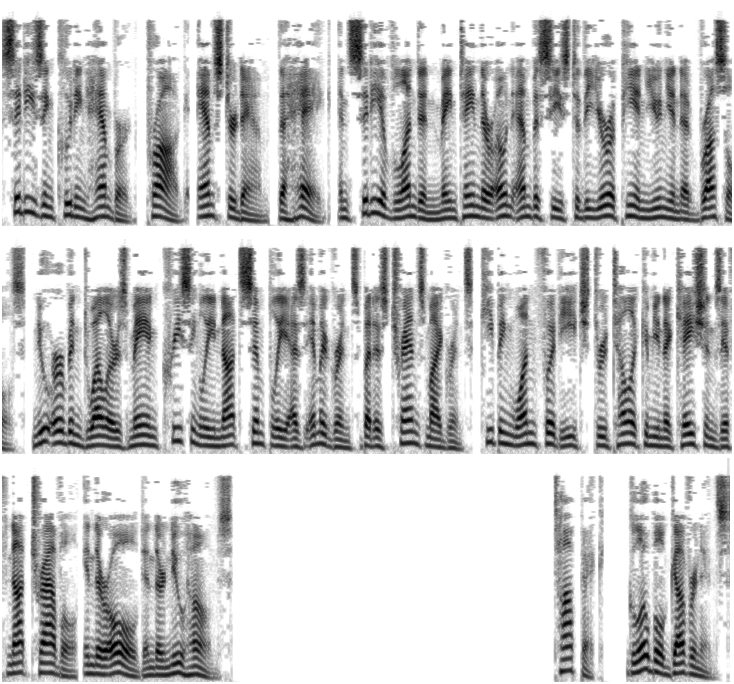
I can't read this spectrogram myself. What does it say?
Cities including Hamburg, Prague, Amsterdam, The Hague, and City of London maintain their own embassies to the European Union at Brussels. New urban dwellers may increasingly not simply as immigrants but as transmigrants, keeping one foot each through telecommunications if not travel in their old and their new homes. Topic: Global governance.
